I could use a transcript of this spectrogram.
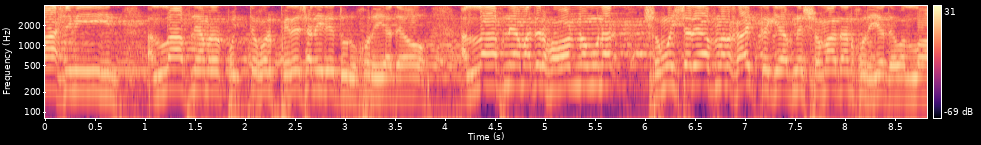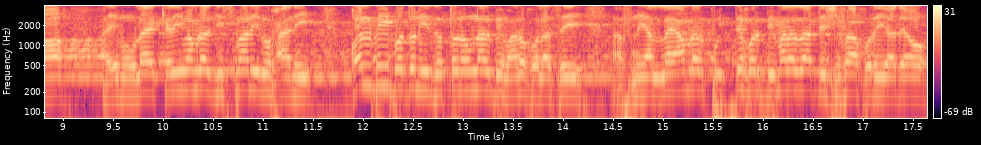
রাহিমিন, আল্লাহ আপনি আমার প্রত্যেকের পেরেশানিরে দূর করিয়া দেও। আল্লাহ আপনি আমাদের হওয়ার নমুনার সমস্যারে আপনার গাইব থেকে আপনি সমাধান করিয়া দেও আল্লাহ। হে মৌলায় করিম আমরা জিসমানি রুহানি, কলবি বদনি যত নমুনার বেমারও হল আছে। আপনি আল্লাহ আমরার প্রত্যেকের বেমার আজারটি শিফা করিয়া দেও।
